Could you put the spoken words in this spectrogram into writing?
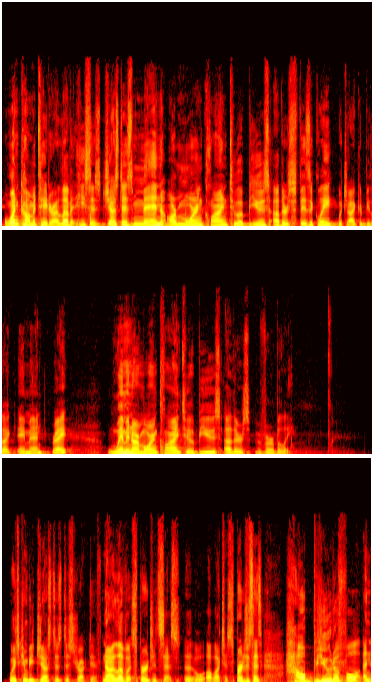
one commentator, I love it, he says, just as men are more inclined to abuse others physically, which I could be like, amen, right? Women are more inclined to abuse others verbally, which can be just as destructive. Now, I love what Spurgeon says. Uh, watch this. Spurgeon says, How beautiful an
